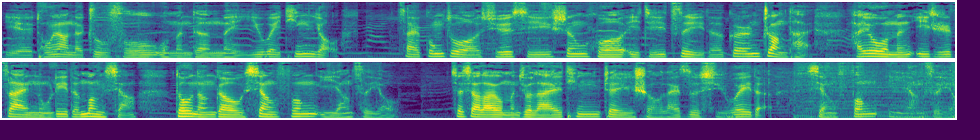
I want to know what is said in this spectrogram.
也同样的祝福我们的每一位听友。在工作、学习、生活以及自己的个人状态，还有我们一直在努力的梦想，都能够像风一样自由。接下来，我们就来听这一首来自许巍的《像风一样自由》。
